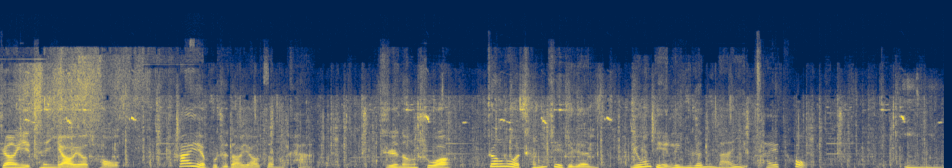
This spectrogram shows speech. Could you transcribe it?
张逸晨摇摇头，他也不知道要怎么看，只能说张洛尘这个人有点令人难以猜透。嗯，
